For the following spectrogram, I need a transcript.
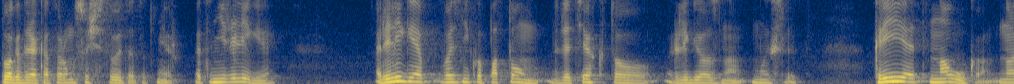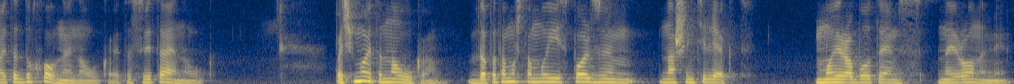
благодаря которому существует этот мир. Это не религия. Религия возникла потом для тех, кто религиозно мыслит. Крия – это наука, но это духовная наука, это святая наука. Почему это наука? Да потому что мы используем наш интеллект, мы работаем с нейронами,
